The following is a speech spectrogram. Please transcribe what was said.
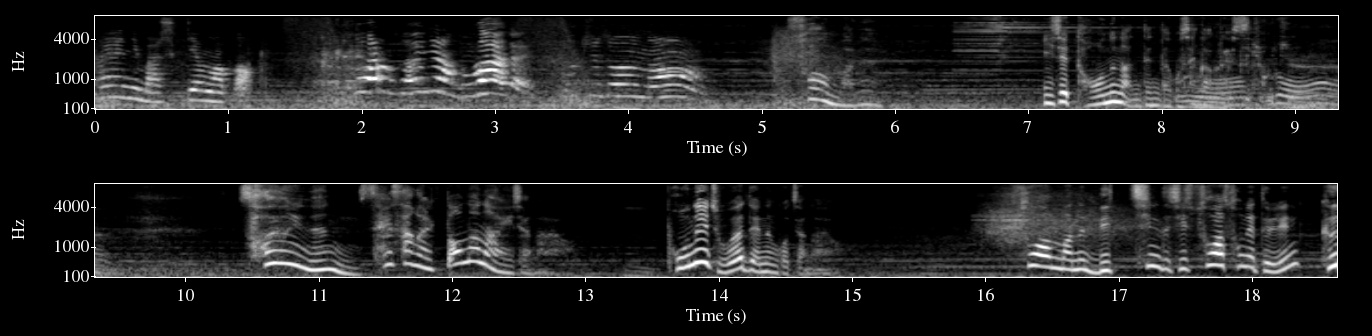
서윤이 맛있게 먹어. 수아랑 서윤이랑 놀아야 돼. 그렇지 서윤아. 수아 엄마는 이제 더는 안 된다고 생각을 했어요. 그럼. 서윤이는 세상을 떠난 아이잖아요. 보내줘야 되는 거잖아요. 수아 엄마는 미친 듯이 수아 손에 들린 그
